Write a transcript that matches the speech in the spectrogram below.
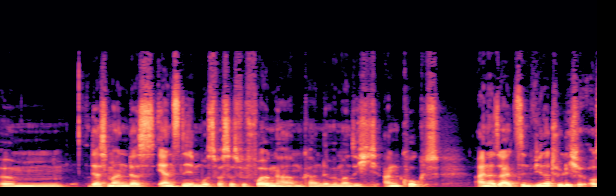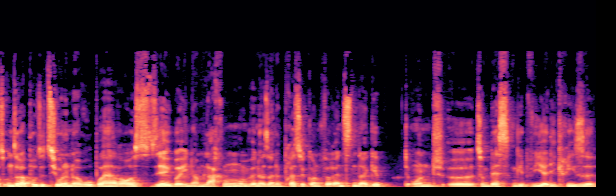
ähm, dass man das ernst nehmen muss, was das für Folgen haben kann. Denn wenn man sich anguckt, einerseits sind wir natürlich aus unserer Position in Europa heraus sehr über ihn am Lachen und wenn er seine Pressekonferenzen da gibt und äh, zum Besten gibt, wie er die Krise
